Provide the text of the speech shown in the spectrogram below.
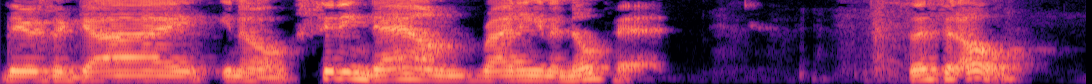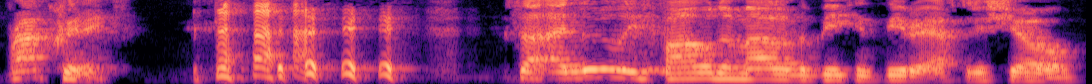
there's a guy, you know, sitting down writing in a notepad. So I said, Oh, rock critic. so I literally followed him out of the Beacon Theater after the show,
